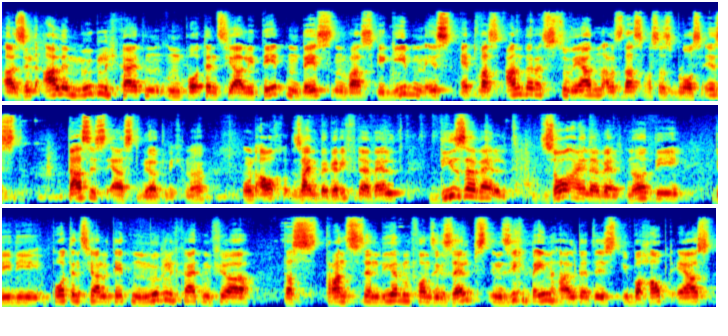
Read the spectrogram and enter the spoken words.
äh, sind alle Möglichkeiten und Potentialitäten dessen, was gegeben ist, etwas anderes zu werden als das, was es bloß ist das ist erst wirklich. Ne? Und auch sein Begriff der Welt, diese Welt, so eine Welt, ne, die, die die Potenzialitäten, Möglichkeiten für das Transzendieren von sich selbst in sich beinhaltet, ist überhaupt erst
